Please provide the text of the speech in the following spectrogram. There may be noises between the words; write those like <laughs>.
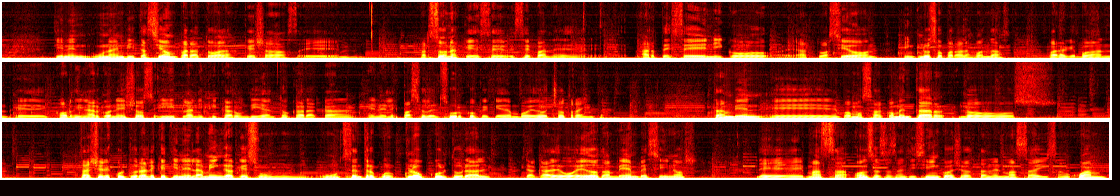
tienen una invitación para todas aquellas eh, personas que se- sepan eh, arte escénico, eh, actuación, incluso para las bandas, para que puedan eh, coordinar con ellos y planificar un día en tocar acá en el espacio del Surco, que queda en Boedo 830. También eh, vamos a comentar los talleres culturales que tiene La Minga, que es un, un centro club cultural de acá de Boedo también, vecinos de Massa 1165, ellos están en Massa y San Juan.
